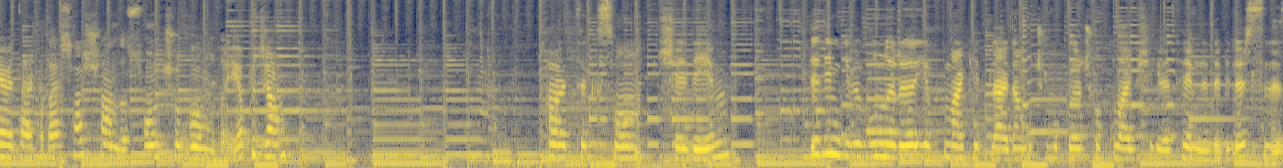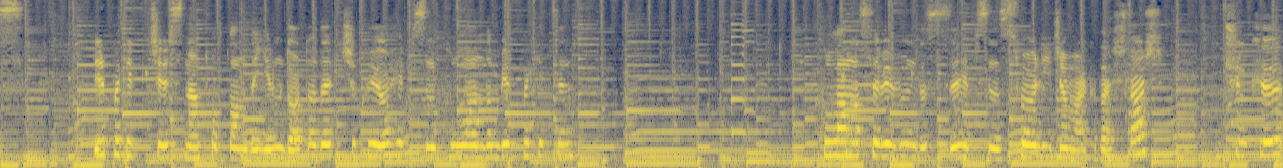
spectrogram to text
Evet arkadaşlar şu anda son çubuğumu da yapacağım. Artık son şeydeyim. Dediğim gibi bunları yapı marketlerden bu çubukları çok kolay bir şekilde temin edebilirsiniz. Bir paket içerisinden toplamda 24 adet çıkıyor. Hepsini kullandım bir paketin. Kullanma sebebimi de size hepsini söyleyeceğim arkadaşlar. Çünkü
